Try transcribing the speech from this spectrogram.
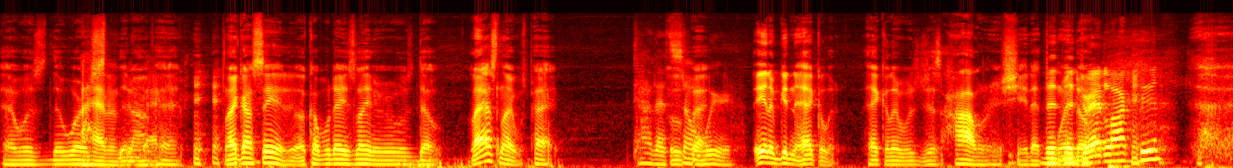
that was the worst I haven't that been I've back. had. Like I said, a couple days later, it was dope. Last night was packed. God, that's so back. weird. They ended up getting a heckler. Heckler was just hollering shit at the, The the window. dreadlock dude.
